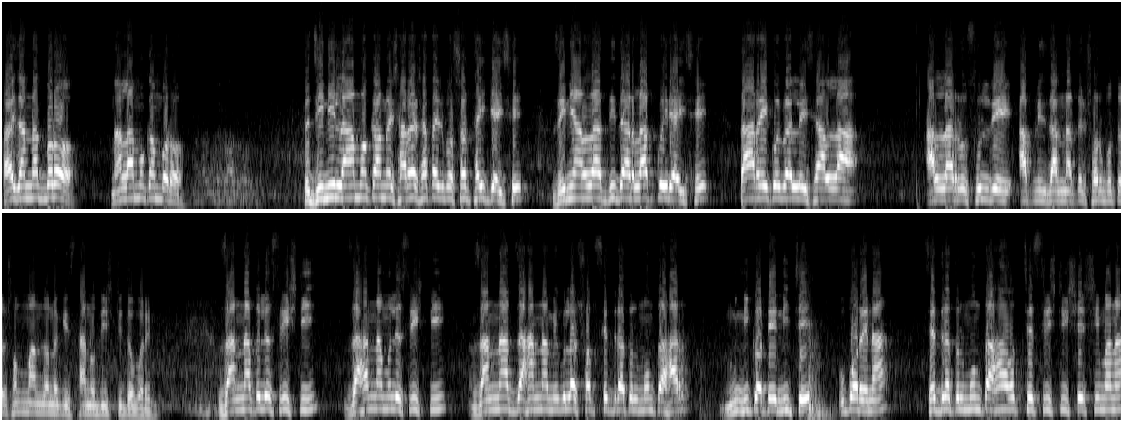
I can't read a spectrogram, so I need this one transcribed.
তাই জান্নাত বড় না লামকাম বড়? তো যিনি লামকামে সাড়ে সাতাশ বছর থাই গাইছে যিনি আল্লাহর দিদার লাভ করে আইছে, তার এই কইবার লইছে, আল্লাহ, আল্লাহর রসুল রে আপনি জান্নাতের সর্বোচ্চ সম্মানজনক স্থান অধিষ্ঠিত করেন। জান্নাত হলো সৃষ্টি, জাহান্নাম হলো সৃষ্টি, জান্নাত, জাহান্নাম এগুলো সব সিদ্রাতুল মুনতাহার নিকটে, নিচে, উপরে না। সিদ্রাতুল মুনতাহা হচ্ছে সৃষ্টির শেষ সীমানা।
